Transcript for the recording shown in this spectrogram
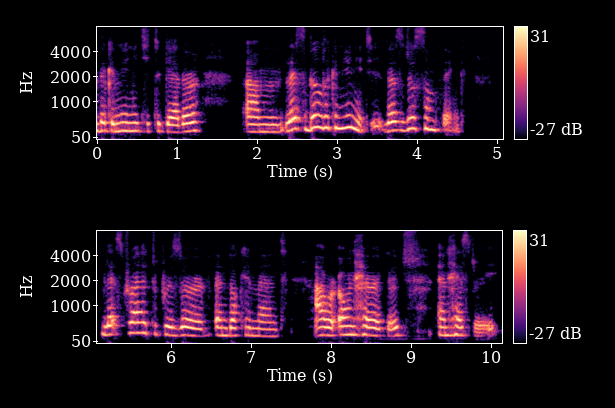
the community together. Um, let's build a community. Let's do something. Let's try to preserve and document our own heritage and history.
